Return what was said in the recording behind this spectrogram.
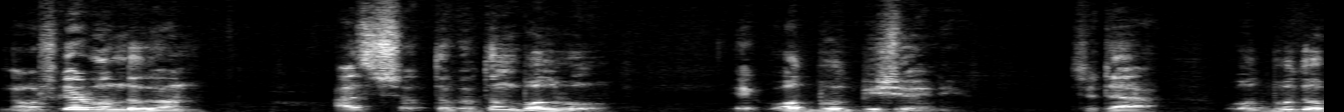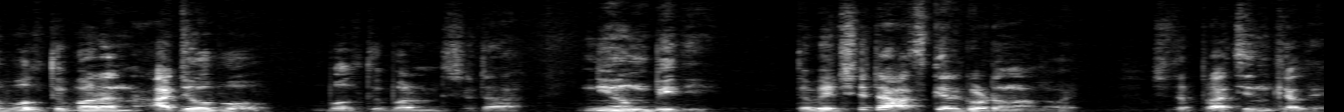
নমস্কার বন্ধুগণ, আজ সত্যকথন বলব এক অদ্ভুত বিষয় নিয়ে। সেটা অদ্ভুতও বলতে পারেন, আজবও বলতে পারেন, সেটা নিয়মবিধি। তবে সেটা আজকের ঘটনা নয়, সেটা প্রাচীনকালে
